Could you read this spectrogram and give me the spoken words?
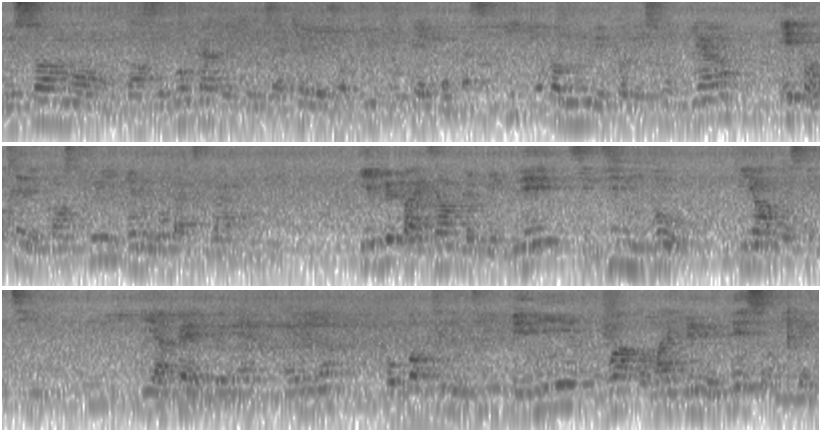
nous sommes dans ce beau cadre que nous accueille aujourd'hui, Hôtel Pacifique, comme nous les connaissons bien, est en train de construire un nouveau bâtiment. Il veut par exemple meubler ces 10 niveaux qui en perspective. Il appelle BFL Opportunity venir voir comment il veut meubler son niveau.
